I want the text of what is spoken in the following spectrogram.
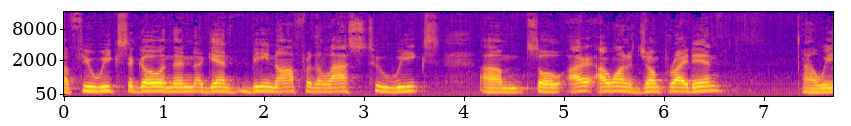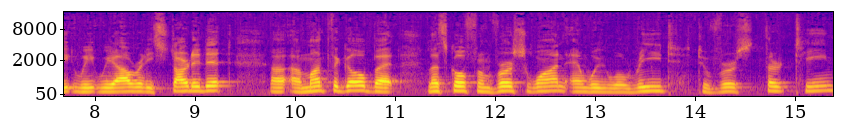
a few weeks ago, and then again being off for the last two weeks. Um, so I, I want to jump right in. Uh, we, we, we already started it uh, a month ago, but let's go from verse 1 and we will read to verse 13.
